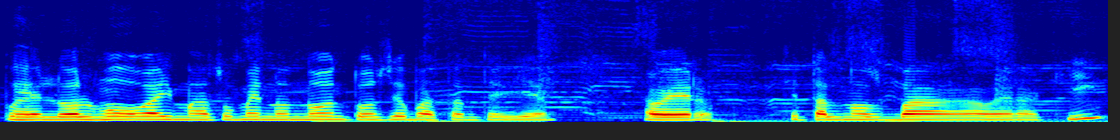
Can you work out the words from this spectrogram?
pues el LOL Mobile más o menos no? Entonces bastante bien. A ver, ¿qué tal nos va a ver aquí?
